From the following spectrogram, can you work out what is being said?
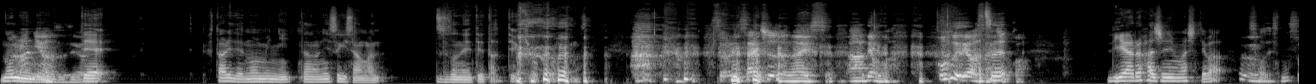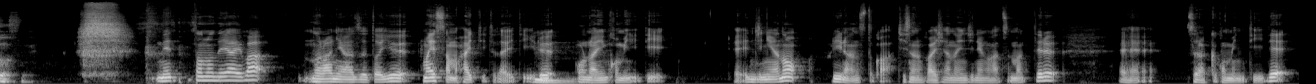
飲みに行って、二人で飲みに行ったのに杉さんがずっと寝てたっていう記憶があります。それ最初じゃないっすよ。あ、でも、オフでは最初か。リアル初めましては、んそうですね。そうですね。ネットの出会いは、ノラニャーズという、マイスさんも入っていただいているうんオンラインコミュニティ、えーエンジニアのフリーランスとか小さな会社のエンジニアが集まってる、えー、 Slack コミュニティで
